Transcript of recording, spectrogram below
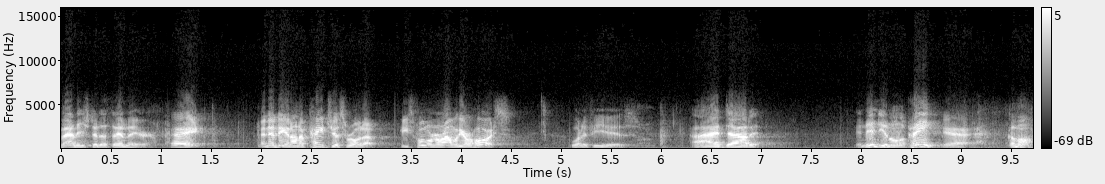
Vanished into thin air. Hey, an Indian on a paint just rode up. He's fooling around with your horse. What if he is? I doubt it. An Indian on a paint? Yeah. Come on.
